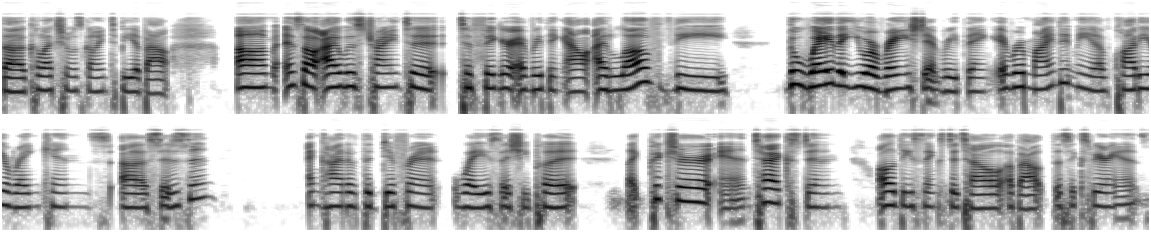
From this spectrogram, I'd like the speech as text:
the collection was going to be about. Um, and so I was trying to to figure everything out. I love the the way that you arranged everything. It reminded me of Claudia Rankine's uh, Citizen and kind of the different ways that she put like picture and text and all of these things to tell about this experience.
